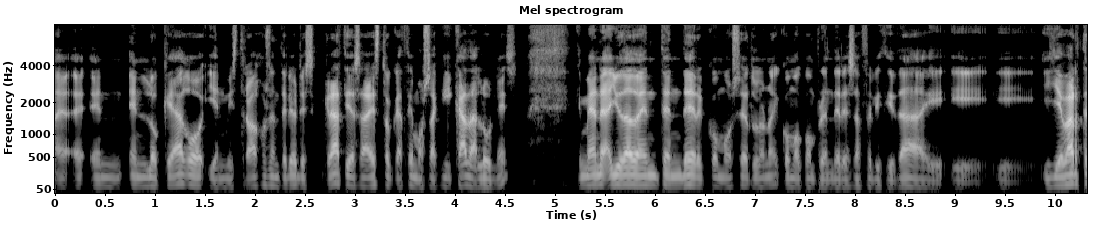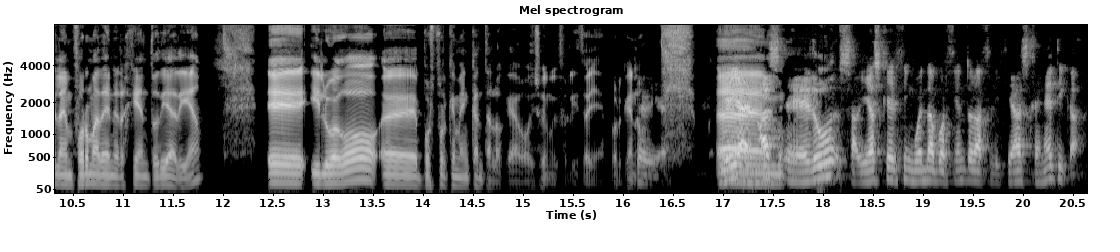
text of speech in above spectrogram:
eh, en, en lo que hago y en mis trabajos anteriores gracias a esto que hacemos aquí cada lunes, que me han ayudado a entender cómo serlo ¿no? y cómo comprender esa felicidad y, llevártela en forma de energía en tu día a día. Eh, y luego, eh, pues porque me encanta lo que hago y soy muy feliz, oye, ¿por qué no? y además, em, Edu, ¿sabías que el 50% de la felicidad es genética?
